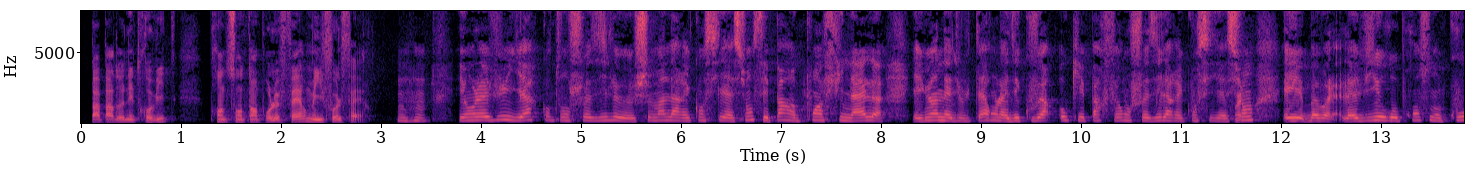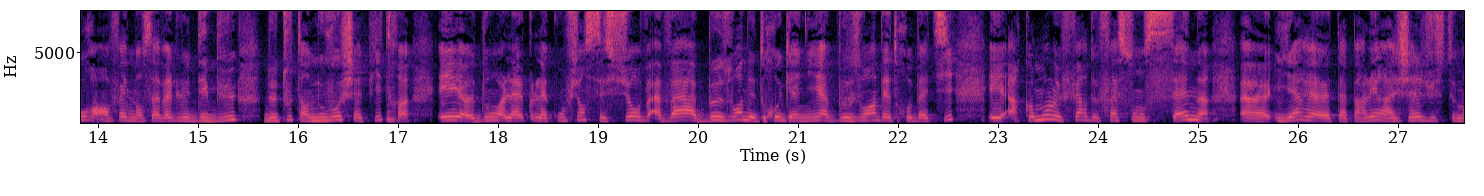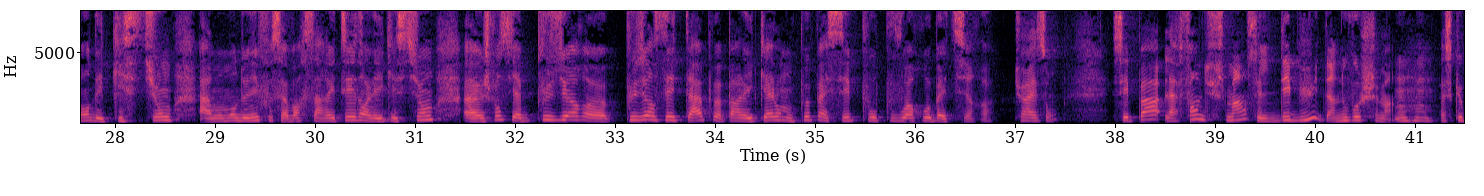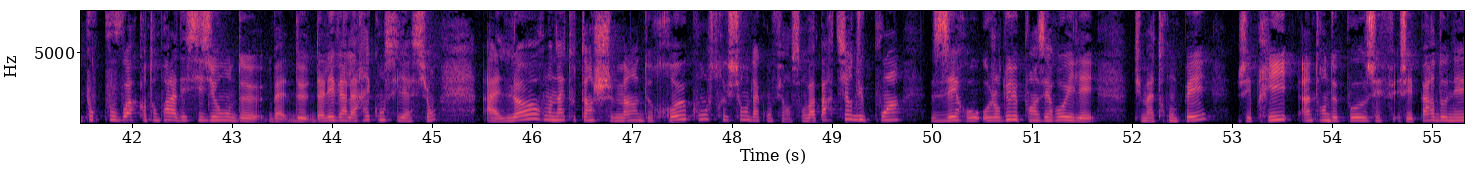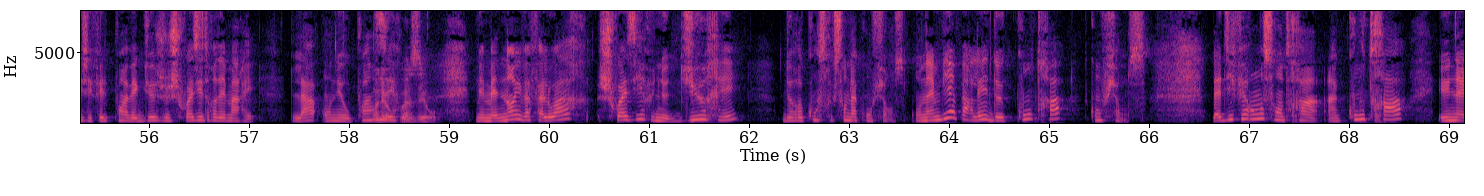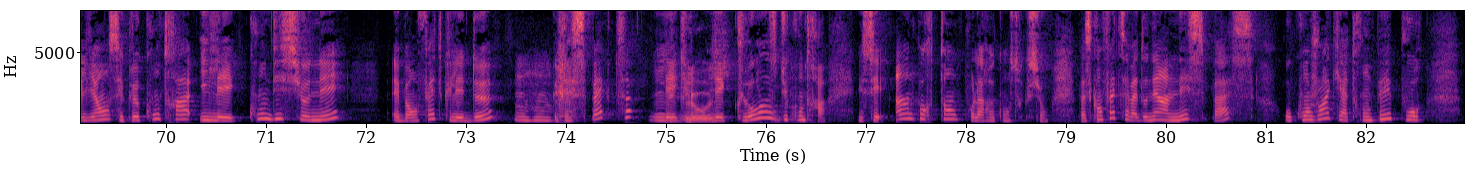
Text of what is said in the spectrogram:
pas pardonner trop vite, prendre son temps pour le faire, mais il faut le faire. Mhm. Et on l'a vu hier, quand on choisit le chemin de la réconciliation, c'est pas un point final. Il y a eu un adultère, on l'a découvert, ok, parfait, on choisit la réconciliation. Et ben voilà, la vie reprend son cours. En fait, non, ça va être le début de tout un nouveau chapitre et euh, dont la, la confiance, c'est sûr, va, va a besoin d'être regagnée, a besoin d'être rebâtie. Et alors, comment le faire de façon saine? Euh, Hier, tu as parlé, Rachel, justement, des questions. À un moment donné, il faut savoir s'arrêter dans les questions. Euh, je pense qu'il y a plusieurs, euh, plusieurs étapes par lesquelles on peut passer pour pouvoir rebâtir. Tu as raison. C'est pas la fin du chemin, c'est le début d'un nouveau chemin. Mhm. Parce que pour pouvoir, quand on prend la décision de, bah, de- d'aller vers la réconciliation, alors on a tout un chemin de reconstruction de la confiance. On va partir du point zéro. Aujourd'hui, le point zéro, il est tu m'as trompé, j'ai pris un temps de pause, j'ai pardonné, j'ai fait le point avec Dieu, je choisis de redémarrer. Là, on est au point On est au point zéro. Mais maintenant, il va falloir choisir une durée de reconstruction de la confiance. On aime bien parler de contrat de confiance. La différence entre un, un contrat et une alliance, c'est que le contrat, il est conditionné, eh ben, en fait, que les deux Mhm. respectent les, Les clauses. les clauses du contrat. Et c'est important pour la reconstruction. Parce qu'en fait, ça va donner un espace au conjoint qui a trompé pour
